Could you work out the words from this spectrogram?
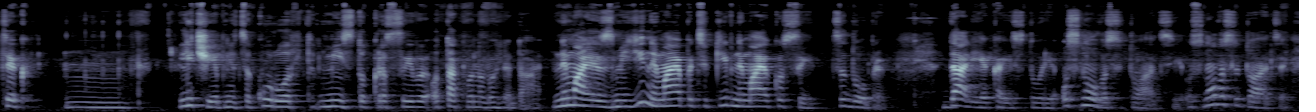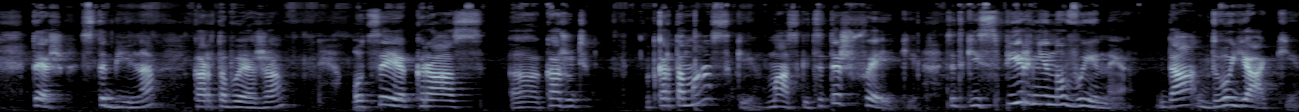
це як м, лічебниця, курорт, місто красиве, отак воно виглядає. Немає змії, немає пацюків, немає коси. Це добре. Далі яка історія? Основа ситуації. Основа ситуації теж стабільна, карта вежа. Оце якраз е, кажуть. От карта маски, маски це теж фейки. Це такі спірні новини, да? двоякі.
